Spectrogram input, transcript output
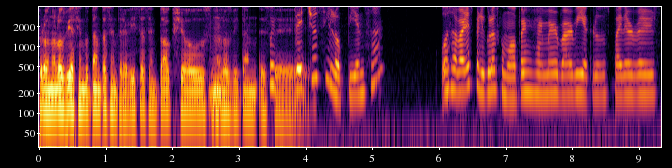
pero no los vi haciendo tantas entrevistas en talk shows, no Mm. los vi tan, Pues, este... de hecho, si lo piensan, o sea, varias películas como Oppenheimer, Barbie, Across the Spider-Verse,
